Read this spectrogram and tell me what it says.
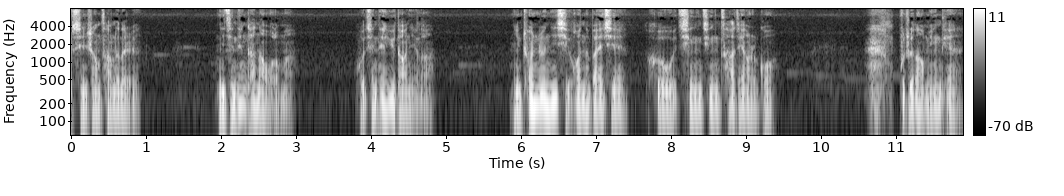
心上藏着的人。你今天看到我了吗？我今天遇到你了。你穿着你喜欢的白鞋，和我轻轻擦肩而过。不知道明天，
